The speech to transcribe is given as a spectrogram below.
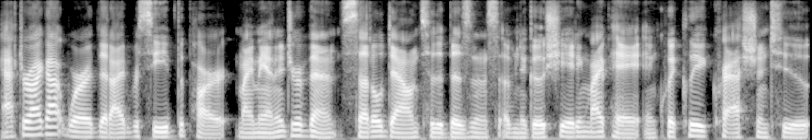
After I got word that I'd received the part, my manager Vince settled down to the business of negotiating my pay and quickly crashed into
